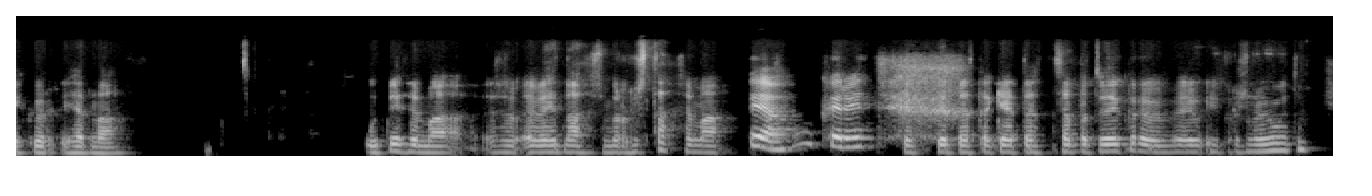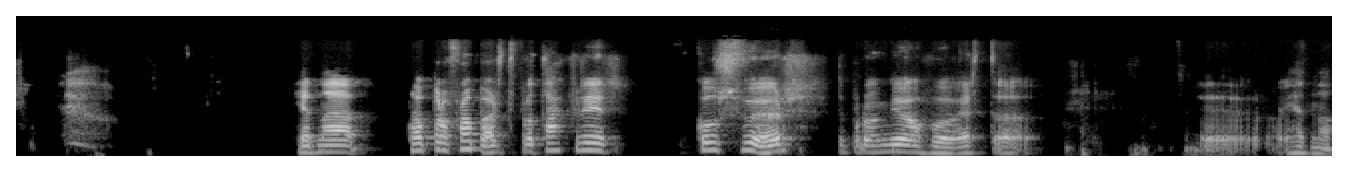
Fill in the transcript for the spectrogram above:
ykkur hérna úti sem að, sem, hérna, sem er að hlusta, sem að Já, hver veit. Geta þetta geta samband við ykkur, ykkur svona hugmyndum. Hérna, það var bara frábært, bara takk fyrir góð svör, þetta er bara mjög áhugavert að uh, hérna,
